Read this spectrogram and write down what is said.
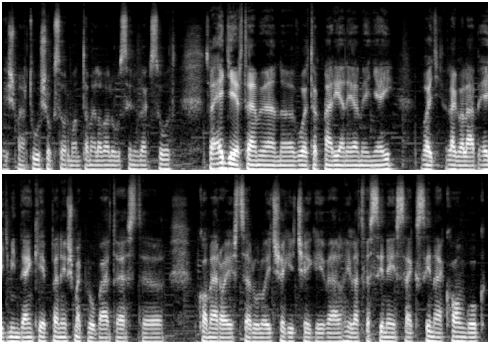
és már túl sokszor mondtam el a valószínűleg szót, szóval egyértelműen voltak már ilyen élményei, vagy legalább egy mindenképpen, és megpróbálta ezt kamera és celluloid segítségével, illetve színészek, színek, hangok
